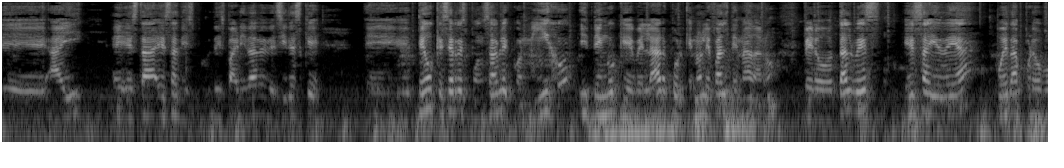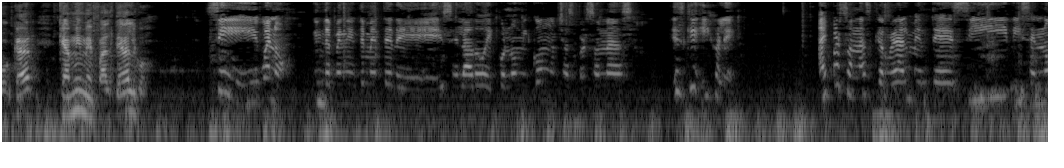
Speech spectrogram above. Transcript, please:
eh, ahí eh, está esa disparidad de decir es que eh, tengo que ser responsable con mi hijo y tengo que velar porque no le falte nada, ¿no? Pero tal vez esa idea pueda provocar que a mí me falte algo. Sí, bueno, independientemente de ese lado económico, muchas personas... Es que, híjole, hay personas que realmente sí dicen no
